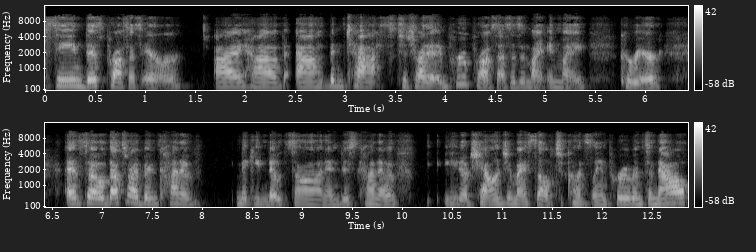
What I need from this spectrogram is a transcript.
seen this process error. I have uh, been tasked to try to improve processes in my in my career. And so that's what i've been kind of making notes on and just kind of you know challenging myself to constantly improve. And so now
